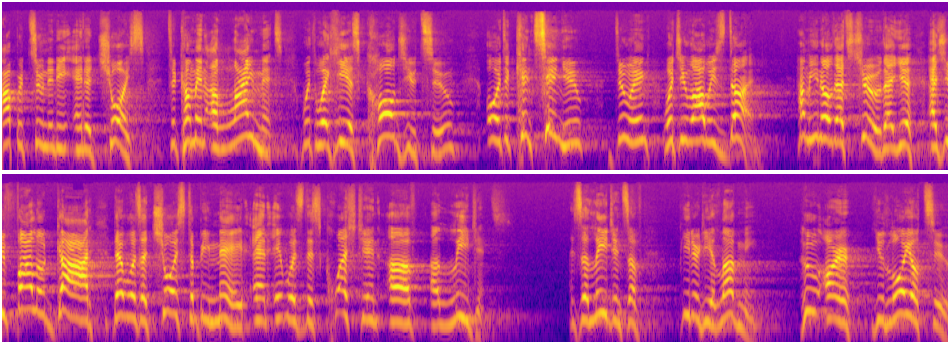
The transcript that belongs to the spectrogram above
opportunity and a choice to come in alignment with what he has called you to or to continue doing what you've always done. How many know that's true? That you, as you followed God, there was a choice to be made, and it was this question of allegiance. It's allegiance of Peter, do you love me? Who are you loyal to?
